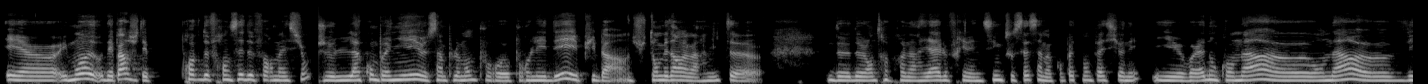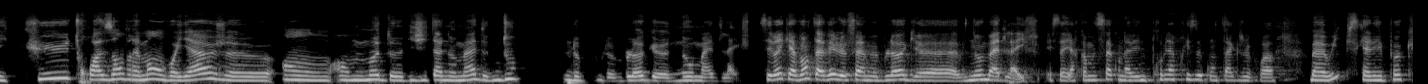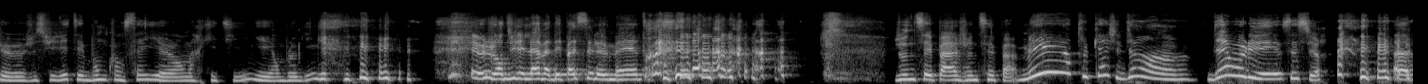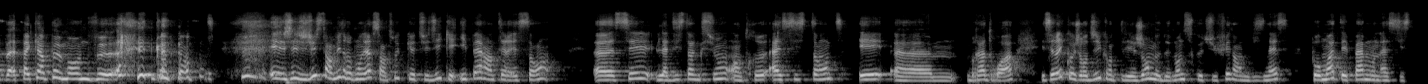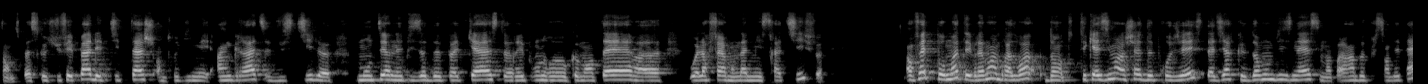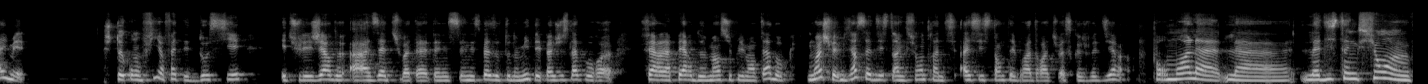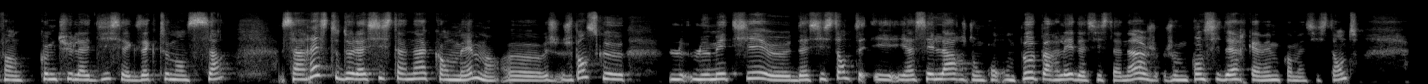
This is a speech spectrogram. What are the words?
Et, et moi, au départ, j'étais prof de français de formation. Je l'accompagnais euh, simplement pour, euh, pour l'aider et puis ben, je suis tombée dans la marmite euh, de, de l'entrepreneuriat, le freelancing, tout ça, ça m'a complètement passionnée. Et voilà, donc on a, on a vécu trois ans vraiment en voyage en, en mode digital nomade, d'où le, blog euh, Nomad Life. C'est vrai qu'avant, tu avais le fameux blog euh, Nomad Life. Et c'est-à-dire comme ça qu'on avait une première prise de contact, je crois. Bah oui, puisqu'à l'époque, euh, je suivais tes bons conseils en marketing et en blogging. et aujourd'hui, Léla va dépasser le maître. je ne sais pas, je ne sais pas. Mais en tout cas, j'ai bien, bien évolué, c'est sûr. pas, pas qu'un peu mon neveu. et j'ai juste envie de rebondir sur un truc que tu dis qui est hyper intéressant euh, c'est la distinction entre assistante et euh, bras droit. Et c'est vrai qu'aujourd'hui, quand les gens me demandent ce que tu fais dans le business, pour moi, t'es pas mon assistante parce que tu fais pas les petites tâches entre guillemets ingrates du style euh, monter un épisode de podcast, répondre aux commentaires ou alors faire mon administratif. En fait, pour moi, tu es vraiment un bras droit. Tu es quasiment un chef de projet, c'est-à-dire que dans mon business, on en parlera un peu plus en détail, mais je te confie en fait des dossiers et tu les gères de A à Z. Tu vois, tu as, une, espèce d'autonomie. Tu n'es pas juste là pour euh, faire la paire de mains supplémentaires. Donc, moi, je fais bien cette distinction entre assistante et bras droit. Tu vois ce que je veux dire? Pour moi, la, distinction, euh, enfin, comme tu l'as dit, c'est exactement ça. Ça reste de l'assistana quand même. Euh, je, pense que le, métier d'assistante est, assez large, donc on, peut parler d'assistanat. je, me considère quand même comme assistante.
